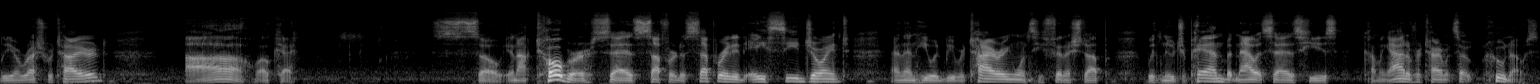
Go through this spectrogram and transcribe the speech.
Lio Rush retired. Ah, okay. So in October, says suffered a separated AC joint, and then he would be retiring once he finished up with New Japan. But now it says he's coming out of retirement. So who knows?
